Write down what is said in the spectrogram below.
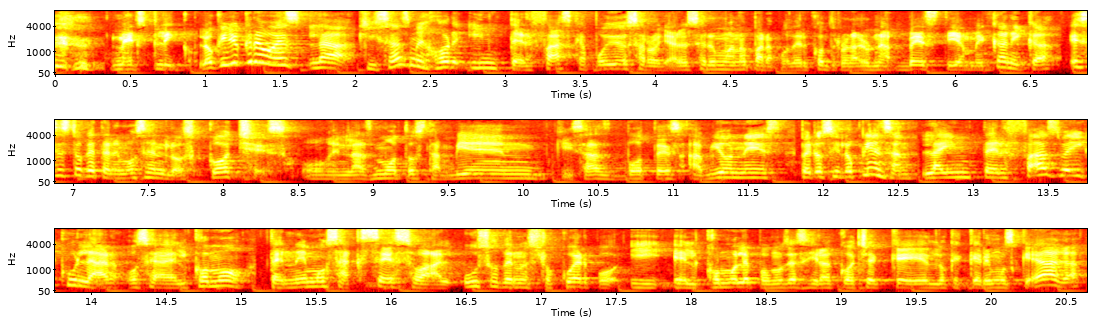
Me explico. Lo que yo creo es la quizás mejor interfaz que ha podido desarrollar el ser humano para poder controlar una bestia mecánica. Es esto que tenemos en los coches o en las motos también, quizás botes, aviones. Pero si lo piensan, la interfaz vehicular, o sea, el cómo tenemos acceso a al uso de nuestro cuerpo y el cómo le podemos decir al coche qué es lo que queremos que haga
